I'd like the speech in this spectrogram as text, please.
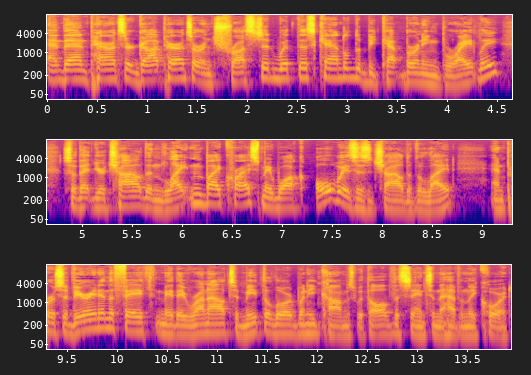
And then parents or godparents are entrusted with this candle to be kept burning brightly so that your child, enlightened by Christ, may walk always as a child of the light. And persevering in the faith, may they run out to meet the Lord when he comes with all the saints in the heavenly court.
